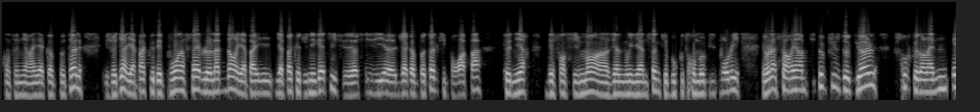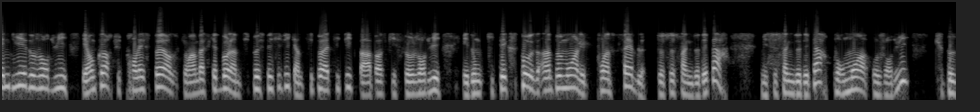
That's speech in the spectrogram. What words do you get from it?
contenir un Jacob Potel, je veux dire, il n'y a pas que des points faibles là-dedans, il n'y a pas, il y a pas que du négatif. Il y a aussi euh, Jacob Potel qui pourra pas tenir défensivement un Zion Williamson qui est beaucoup trop mobile pour lui. Et voilà, ça aurait un petit peu plus de gueule. Je trouve que dans la NBA d'aujourd'hui, et encore, tu te prends les Spurs qui ont un basketball un petit peu spécifique, un petit peu atypique par rapport à ce qui se fait aujourd'hui, et donc qui t'expose un peu moins les points faibles de ce 5 de départ. Mais ce 5 de départ, pour moi, aujourd'hui, tu peux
